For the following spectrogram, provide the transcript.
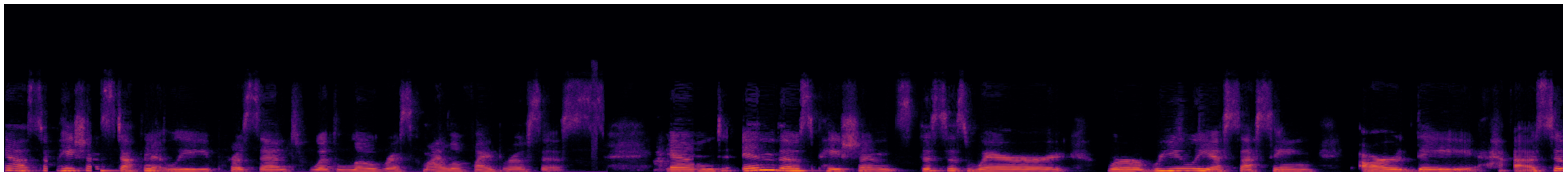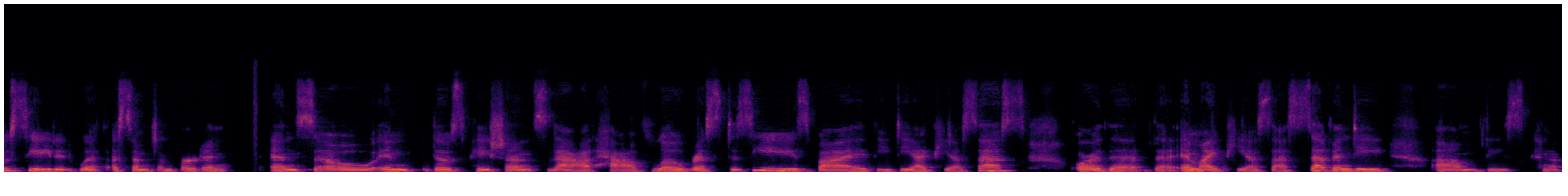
Yeah, so patients definitely present with low risk myelofibrosis. And in those patients, this is where we're really assessing are they associated with a symptom burden? And so, in those patients that have low risk disease by the DIPSS or the, the MIPSS 70, um, these kind of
